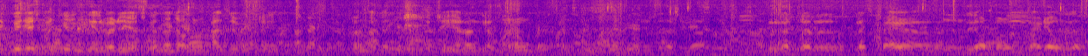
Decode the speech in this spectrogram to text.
ఎక్కువ చేసి మంచిగా ఇంక ఎలివేట్ చేసుకుందాం ఎవరు కాన్సెప్ట్ చేయడానికి మనం అగ్రికల్చర్ ప్లస్ ఉంది కాబట్టి మనకి ఐడియా ఉంది కదా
